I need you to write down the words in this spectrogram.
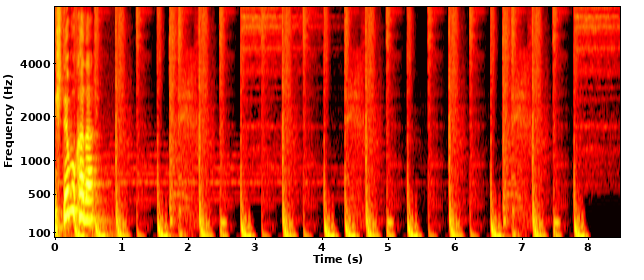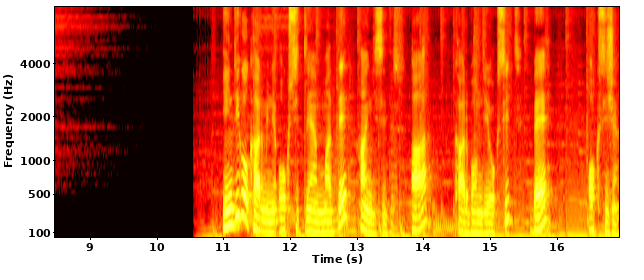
İşte bu kadar. İndigo karmini oksitleyen madde hangisidir? A. Karbondioksit B. Oksijen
